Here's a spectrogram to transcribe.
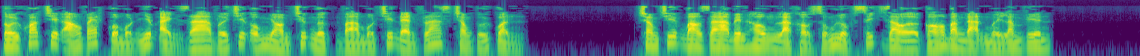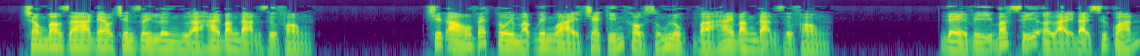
tôi khoác chiếc áo vest của một nhiếp ảnh ra với chiếc ống nhòm trước ngực và một chiếc đèn flash trong túi quần. Trong chiếc bao da bên hông là khẩu súng lục xích dao có băng đạn 15 viên. Trong bao da đeo trên dây lưng là hai băng đạn dự phòng. Chiếc áo vest tôi mặc bên ngoài che kín khẩu súng lục và hai băng đạn dự phòng. Để vị bác sĩ ở lại đại sứ quán,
